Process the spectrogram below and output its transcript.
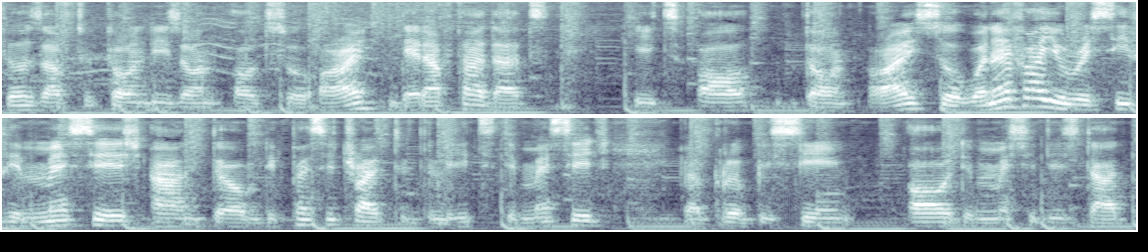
Just have to turn this on also all right then after that it's all done all right? So whenever you receive a message and um, the person tries to delete the message you're going to be seeing all the messages that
